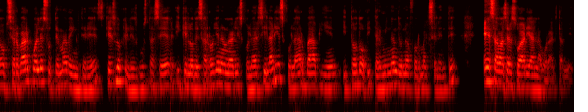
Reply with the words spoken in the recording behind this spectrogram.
observar cuál es su tema de interés, qué es lo que les gusta hacer y que lo desarrollen en un área escolar. Si el área escolar va bien y todo y terminan de una forma excelente, esa va a ser su área laboral también.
